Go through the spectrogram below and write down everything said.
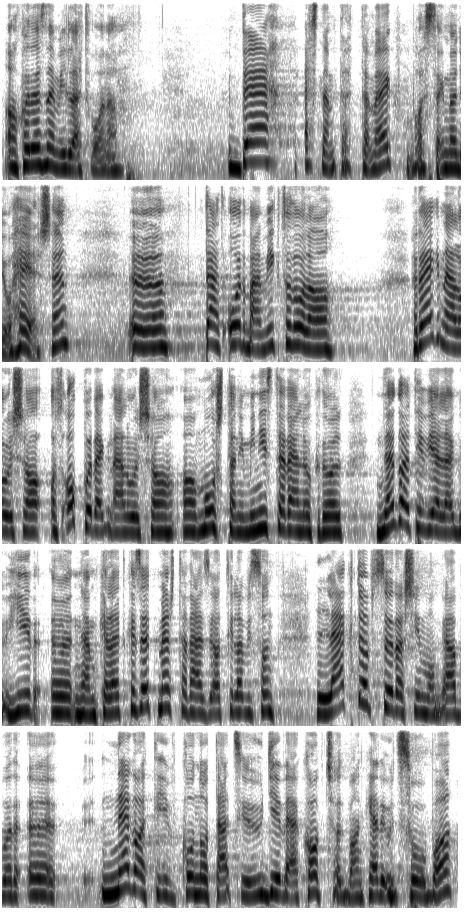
akkor ez nem így lett volna. De ezt nem tette meg, valószínűleg nagyon helyesen. Tehát Orbán Viktorról a regnáló és a, az akkor regnáló és a, a mostani miniszterelnökről negatív jellegű hír ö, nem keletkezett. Mesterházi Attila viszont legtöbbször a Simon Gábor ö, negatív konnotáció ügyével kapcsolatban került szóba,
